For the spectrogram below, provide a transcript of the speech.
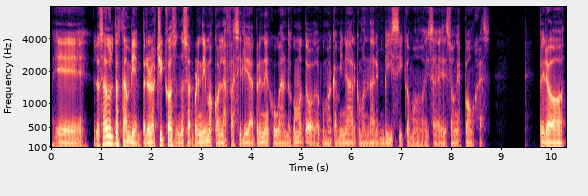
Eh, los adultos también, pero los chicos nos sorprendimos con la facilidad, aprenden jugando, como todo, como a caminar, como andar en bici, como son esponjas. Pero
